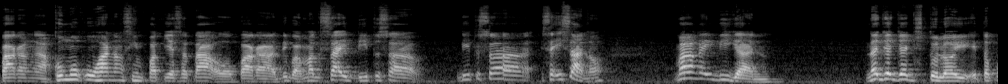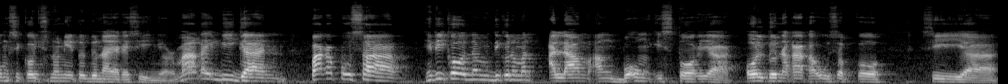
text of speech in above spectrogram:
parang ah, kumukuha ng simpatya sa tao para, 'di ba, mag-side dito sa dito sa sa isa, no? Mga kaibigan, Nadja-judge tuloy ito pong si Coach Nonito Donaire Sr. Mga kaibigan, para po sa hindi ko hindi ko naman alam ang buong istorya. Although nakakausap ko si ah,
